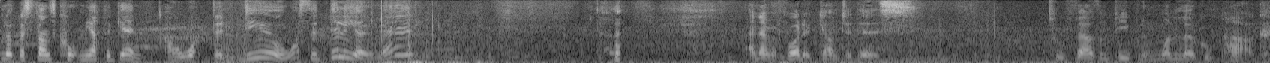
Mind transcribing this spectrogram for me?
Look, the sun's caught me up again. Oh, what the deal? What's the dealio, man? I never thought it'd come to this. 2,000 people in one local park.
